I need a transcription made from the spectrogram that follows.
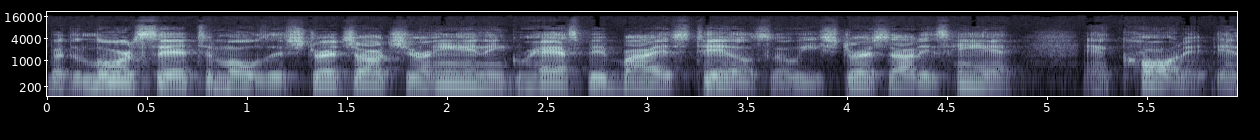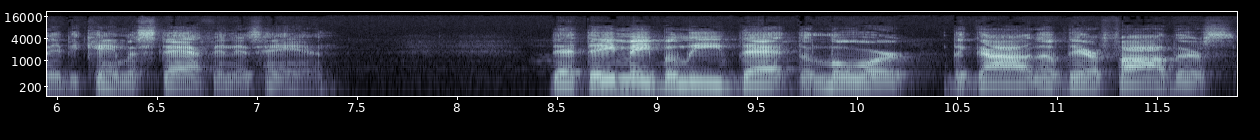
But the Lord said to Moses, Stretch out your hand and grasp it by its tail. So he stretched out his hand and caught it, and it became a staff in his hand. That they may believe that the Lord, the God of their fathers,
